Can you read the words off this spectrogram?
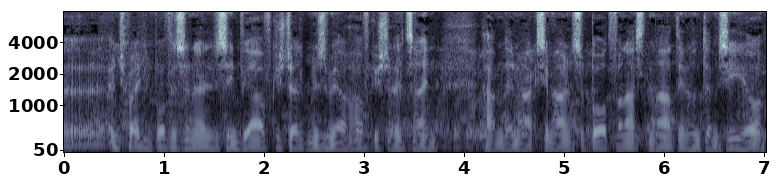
äh, entsprechend professionell sind wir aufgestellt, müssen wir auch aufgestellt sein, haben den maximalen Support von Aston Martin und dem CEO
